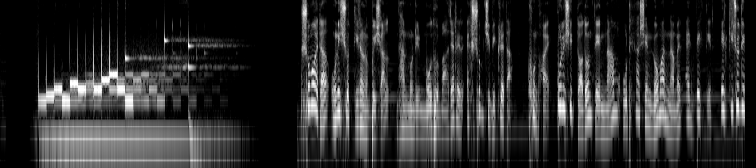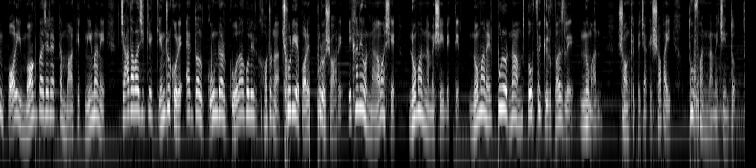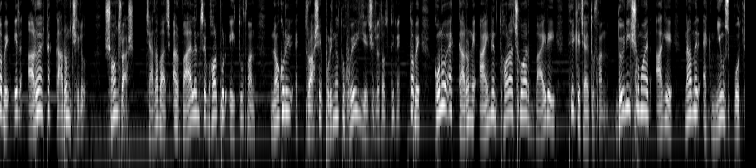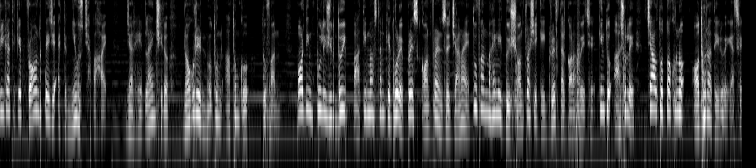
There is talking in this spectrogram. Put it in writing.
সময়টা উনিশশো তিরানব্বই সাল, ধানমন্ডির মধু বাজারের এক সবজি বিক্রেতা খুন হয়। পুলিশি তদন্তে নাম উঠে আসে নোমান নামের এক ব্যক্তির। এর কিছুদিন পরই মগবাজারে একটা মার্কেট নির্মাণে চাঁদাবাজিকে কেন্দ্র করে একদল গুন্ডার গোলাগুলির ঘটনা ছড়িয়ে পড়ে পুরো শহরে। এখানেও নাম আসে নোমান নামে সেই ব্যক্তির। নোমানের পুরো নাম তৌফিকুর ফজলে নোমান। সংক্ষেপে যাকে সবাই তুফান নামে চিনত। তবে এর আরও একটা কারণ ছিল সন্ত্রাস চাঁদাবাজ আর ভায়োলেন্সে ভরপুর এই তুফান নগরীর এক ত্রাসে পরিণত হয়ে গিয়েছিল ততদিনে। তবে কোনো এক কারণে আইনের ধরা ছোঁয়ার বাইরেই থেকে যায় তুফান। দৈনিক সময়ের আগে নামের এক নিউজ পত্রিকা থেকে ফ্রন্ট পেজে একটা নিউজ ছাপা হয়, যার হেডলাইন ছিল, নগরীর নতুন আতঙ্ক তুফান। পরদিন পুলিশ দুই পাতি মাস্তানকে ধরে প্রেস কনফারেন্সে জানায়, তুফান বাহিনীর দুই সন্ত্রাসীকে গ্রেফতার করা হয়েছে। কিন্তু আসলে চাল তো তখনও অধরাতেই রয়ে গেছে।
